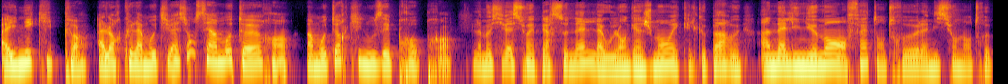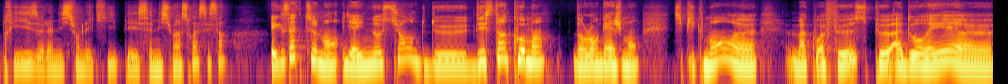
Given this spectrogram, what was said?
à une équipe, alors que la motivation, c'est un moteur, un moteur qui nous est propre. La motivation est personnelle, là où l'engagement est quelque part un alignement en fait entre la mission de l'entreprise, la mission de l'équipe et sa mission à soi, c'est ça? Exactement. Il y a une notion de destin commun dans l'engagement. Typiquement, euh, ma coiffeuse peut adorer euh,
